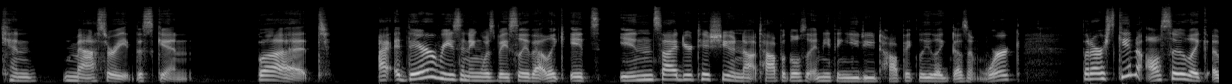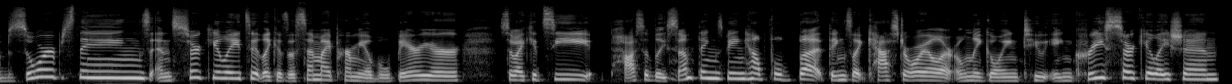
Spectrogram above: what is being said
can macerate the skin, but I, their reasoning was basically that, like, it's inside your tissue and not topical, so anything you do topically, like, doesn't work. But our skin also like absorbs things and circulates it like as a semi-permeable barrier. So I could see possibly some things being helpful, but things like castor oil are only going to increase circulation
